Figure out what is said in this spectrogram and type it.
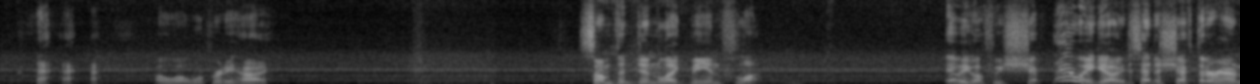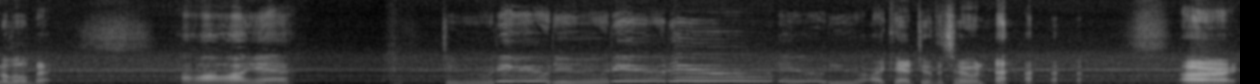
oh, well, we're pretty high. Something didn't like being flat. There we go. If we shift, there we go. You just had to shift it around a little bit. Oh, yeah. Do, do, do, do, do, do, do. I can't do the tune. Alright.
